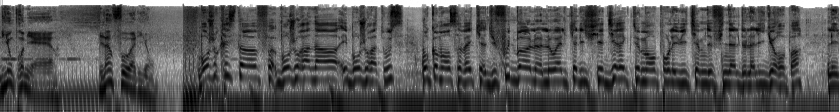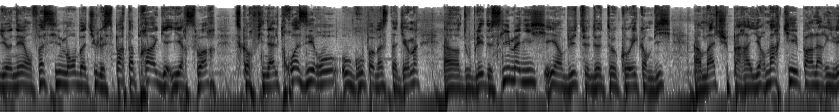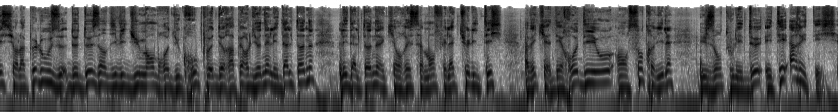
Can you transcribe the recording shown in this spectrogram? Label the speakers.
Speaker 1: Lyon Première, l'info à Lyon.
Speaker 2: Bonjour Christophe, bonjour Anna et bonjour à tous. On commence avec du football. L'OL qualifié directement pour les huitièmes de finale de la Ligue Europa. Les Lyonnais ont facilement battu le Sparta Prague hier soir. Score final 3-0 au Groupama Stadium. Un doublé de Slimani et un but de Toko Ekambi. Un match par ailleurs marqué par l'arrivée sur la pelouse de deux individus membres du groupe de rappeurs lyonnais les Dalton. Les Dalton qui ont récemment fait l'actualité avec des rodéos en centre-ville. Ils ont tous les deux été arrêtés.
